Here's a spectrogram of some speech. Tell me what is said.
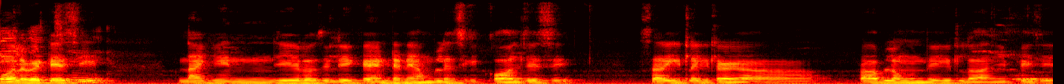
మూల serious పెట్టేసి. నాకేం చేయాలో తెలియక వెంటనే అంబులెన్స్కి కాల్ చేసి సార్ ఇట్లా ఇట్లా ప్రాబ్లం ఉంది ఇట్లా అని చెప్పేసి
